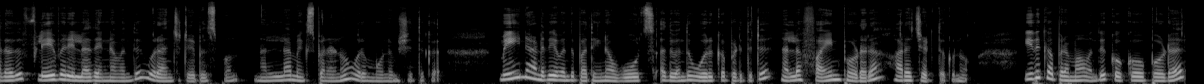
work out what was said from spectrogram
அதாவது ஃப்ளேவர் இல்லாத எண்ணெய் வந்து ஒரு அஞ்சு டேபிள் ஸ்பூன் நல்லா மிக்ஸ் பண்ணணும் ஒரு மூணு நிமிஷத்துக்கு. மெயினானதே வந்து பார்த்திங்கன்னா ஓட்ஸ் அது வந்து ஒரு கப் எடுத்துகிட்டு நல்லா ஃபைன் பவுடராக அரைச்சி எடுத்துக்கணும். இதுக்கப்புறமா வந்து cocoa powder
